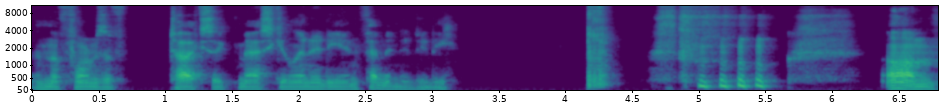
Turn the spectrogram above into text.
In the forms of toxic masculinity and femininity. um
